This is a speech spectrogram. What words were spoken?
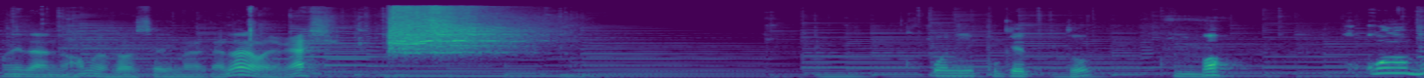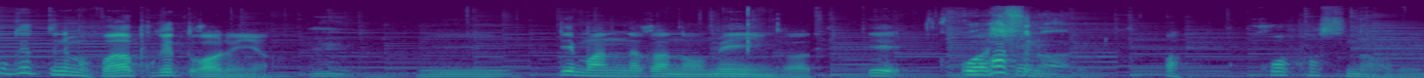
お値段の方も予想してもらえたらと思いますここにポケット、あここのポケットにもまだポケットがあるんや。うん。で真ん中のメインがあって。こここはしファスナーある。ここはファスナーあるんや。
